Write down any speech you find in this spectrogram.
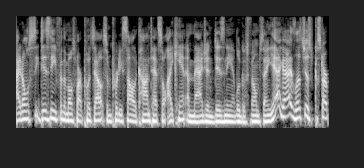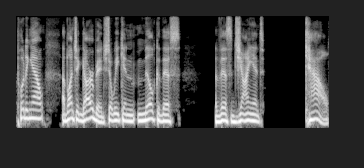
I don't see Disney for the most part puts out some pretty solid content, so I can't imagine Disney and Lucasfilm saying, "Yeah, guys, let's just start putting out a bunch of garbage so we can milk this this giant cow."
